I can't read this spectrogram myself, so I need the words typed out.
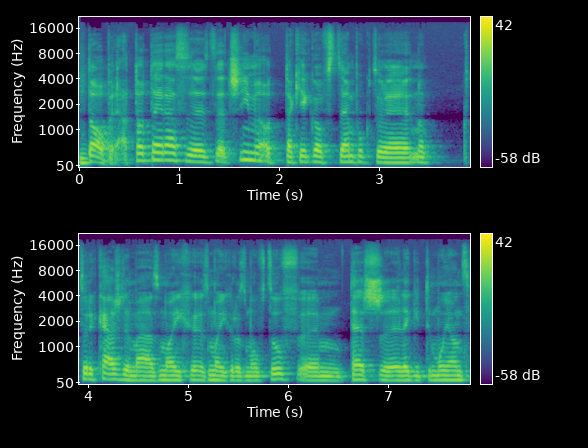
Dobra, to teraz teraz e, zacznijmy od takiego wstępu, które no, który każdy ma z moich, z moich rozmówców, też legitymując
